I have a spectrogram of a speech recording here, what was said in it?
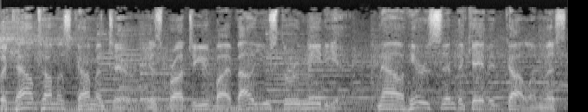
The Cal Thomas Commentary is brought to you by Values Through Media. Now, here's syndicated columnist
